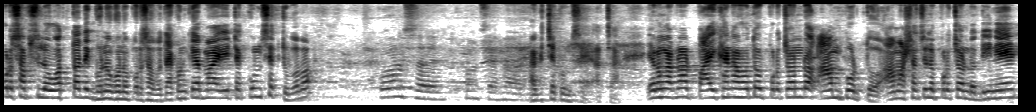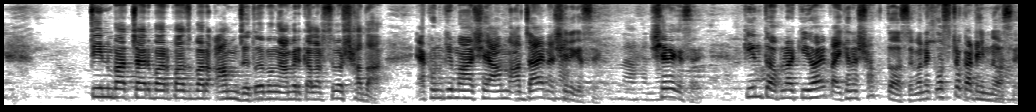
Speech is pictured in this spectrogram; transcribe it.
প্রসাব ছিল অত্যাধিক ঘন ঘন প্রসাব হতো। এখন কি মা এটা কমছে একটু বাবা? হ্যাঁ। আগে চেয়ে কমছে আচ্ছা। এবং আপনার পায়খানা হতো প্রচণ্ড আম পড়তো আম আসা ছিল প্রচণ্ড। দিনে তিনবার চারবার পাঁচবার আম যেত এবং আমের কালার ছিল সাদা। এখন কি মা সে আম যায় না? সেরে গেছে? হ্যাঁ সেরে গেছে? কিন্তু আপনার কি হয়? পায়খানা শক্ত আছে মানে কোষ্ঠকাঠিন্য আছে।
